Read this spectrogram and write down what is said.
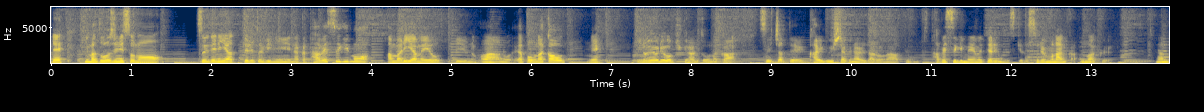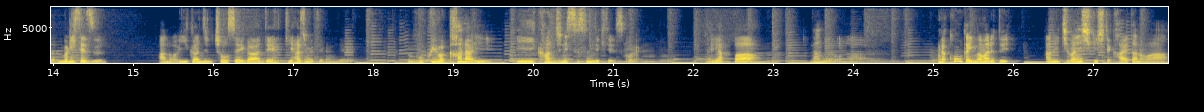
で、今同時にその、ついでにやってる時に、なんか食べ過ぎもあんまりやめようっていうの。まあ、あの、やっぱお腹をね、胃の容量大きくなるとお腹空いちゃって買い食いしたくなるだろうなって思って、食べ過ぎもやめてるんですけど、それもなんかうまく、なんだろう、無理せず、あの、いい感じに調整ができ始めてるんで、僕今かなりいい感じに進んできてるです、これ。やっぱ、なんだろうな。今回今までとあの一番意識して変えたのは、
